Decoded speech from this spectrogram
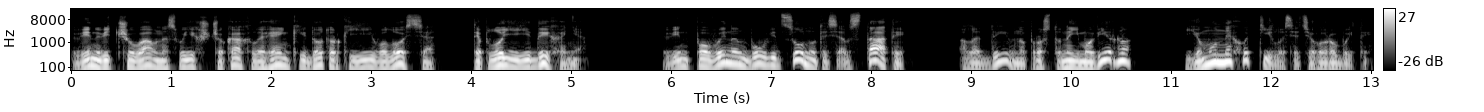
Він відчував на своїх щоках легенький доторк її волосся, тепло її дихання. Він повинен був відсунутися, встати, але дивно, просто неймовірно, йому не хотілося цього робити.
